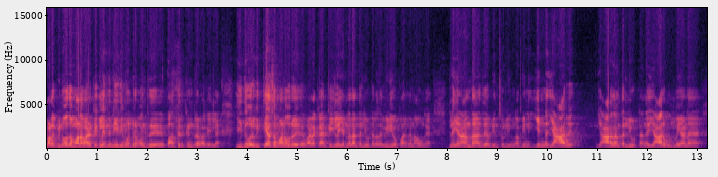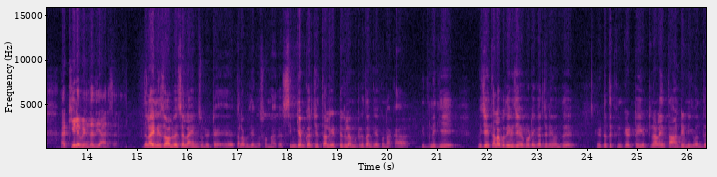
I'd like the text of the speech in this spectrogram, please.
பல வினோதமான வழக்குகளை இந்த நீதிமன்றம் வந்து பார்த்துருக்குன்ற வகையில். இது ஒரு வித்தியாசமான ஒரு வழக்காக இருக்குது இல்லை என்ன தான் தள்ளி விட்டார் அந்த வீடியோ பாருங்கன்னு அவங்க. இல்லை நான் தான் அது அப்படின்னு சொல்லி இவங்க அப்படின்னு என்ன யார் யாரை தான் தள்ளி விட்டாங்க யார் உண்மையான கீழே விழுந்தது யார் sir? The line is always a line சொல்லிட்டு தளபதி அங்கே சொன்னார். சிங்கம் கர்ஜித்தால் எட்டு கிலோமீட்டருக்கு தான் கேட்குனாக்கா இது இன்னைக்கு விஜய் தளபதி விஜய் அவர்களுடைய கர்ஜனை வந்து எட்டுத்துக்கும் கேட்டு எட்டு நாளையும் தாண்டி இன்னைக்கு வந்து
